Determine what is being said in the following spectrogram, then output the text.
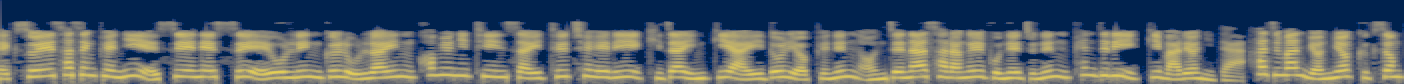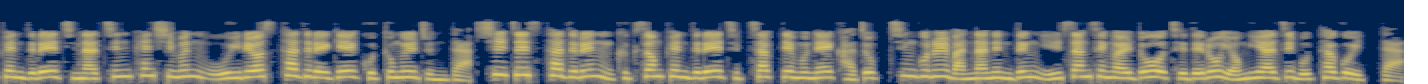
엑소의 사생팬이 SNS에 올린 글 온라인 커뮤니티 인사이트 최혜리 기자 인기 아이돌 옆에는 언제나 사랑을 보내주는 팬들이 있기 마련이다. 하지만 몇몇 극성 팬들의 지나친 팬심은 오히려 스타들에게 고통을 준다. 실제 스타들은 극성 팬들의 집착 때문에 가족, 친구를 만나는 등 일상생활도 제대로 영위하지 못하고 있다.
